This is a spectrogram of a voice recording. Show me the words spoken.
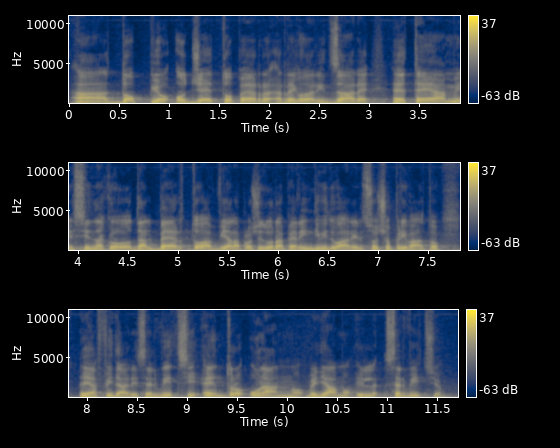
a doppio oggetto per regolarizzare eh, Team. Il sindaco D'Alberto avvia la procedura per individuare il socio privato e affidare i servizi entro un anno. Vediamo il servizio.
